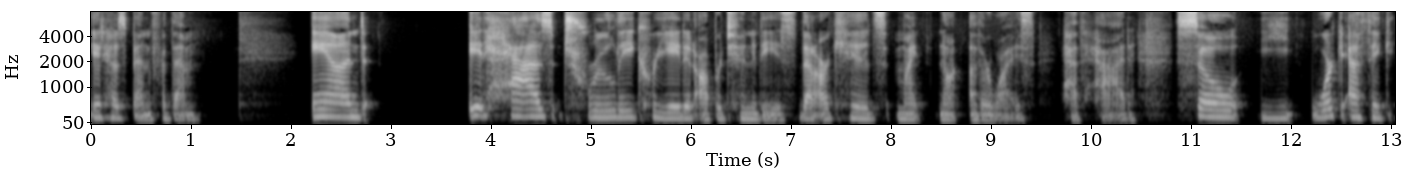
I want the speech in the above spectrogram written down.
it has been for them. And it has truly created opportunities that our kids might not otherwise have had. So, work ethic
